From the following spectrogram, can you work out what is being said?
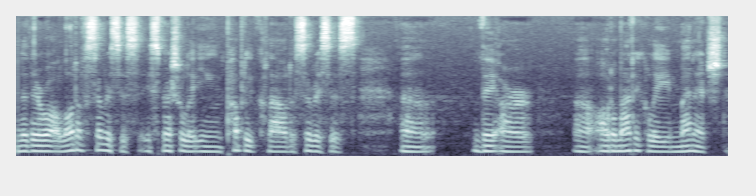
And there are a lot of services, especially in public cloud services, uh, they are uh, automatically managed.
